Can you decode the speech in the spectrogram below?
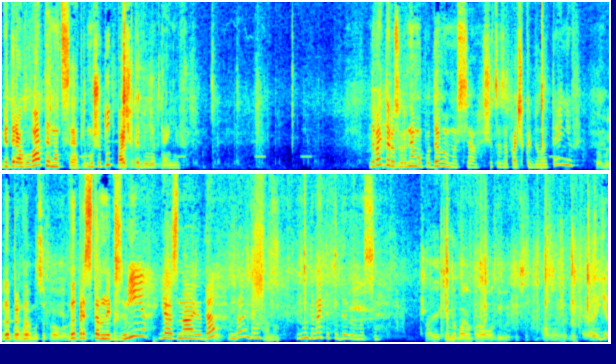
відреагувати на це, тому що тут пачка бюлетенів. Давайте розгорнемо, подивимося, що це за пачка бюлетенів. Ми Ви право? Ви представник ЗМІ, я знаю, да? Да, да. Ну, давайте подивимося. А яке ми маємо право дивитися? Е,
